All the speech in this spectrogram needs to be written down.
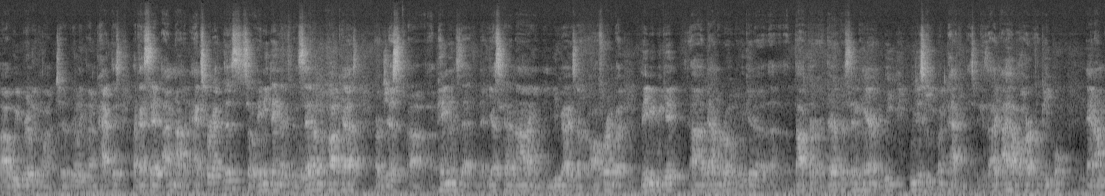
Uh, we really want to really unpack this. Like I said, I'm not an expert at this, so anything that has been said on the podcast are just uh, opinions that, that Jessica and I and, and you guys are offering. But maybe we get uh, down the road and we get a, a doctor or a therapist in here and we, we just keep unpacking this because I, I have a heart for people and I'm,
